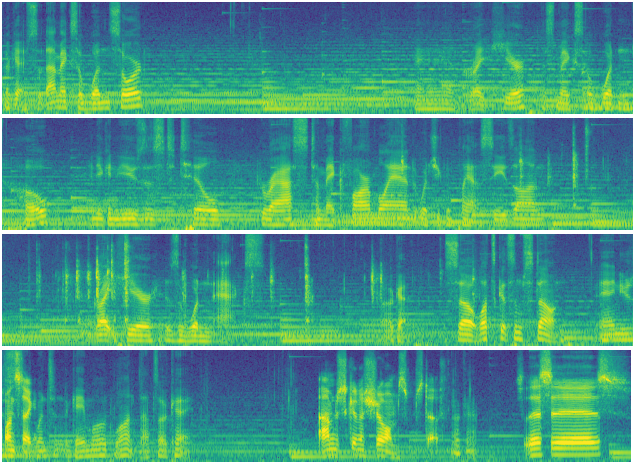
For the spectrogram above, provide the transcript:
Okay, so that makes a wooden sword. And right here, this makes a wooden hoe. And you can use this to till grass to make farmland, which you can plant seeds on. Right here is a wooden axe. Okay, so let's get some stone. And you just went into game mode one. That's okay. I'm just gonna show him some stuff. Okay. So this is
